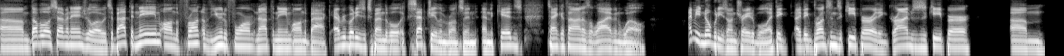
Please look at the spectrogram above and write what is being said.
Um, 007 Angelo. It's about the name on the front of the uniform, not the name on the back. Everybody's expendable except Jalen Brunson and the kids. Tankathon is alive and well. I mean, nobody's untradeable. I think I think Brunson's a keeper. I think Grimes is a keeper. Um,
